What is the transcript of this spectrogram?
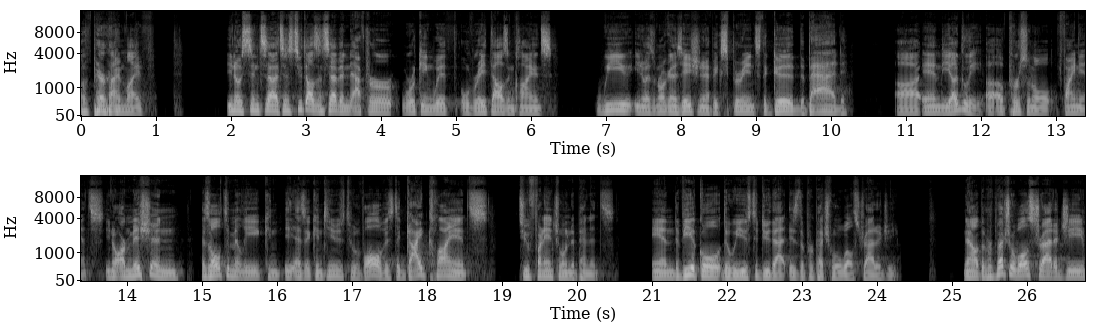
of paradigm life. You know, since uh, since 2007, after working with over 8,000 clients, we, you know, as an organization, have experienced the good, the bad, uh, and the ugly uh, of personal finance. You know, our mission has ultimately, as it continues to evolve, is to guide clients to financial independence. And the vehicle that we use to do that is the perpetual wealth strategy. Now, the perpetual wealth strategy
